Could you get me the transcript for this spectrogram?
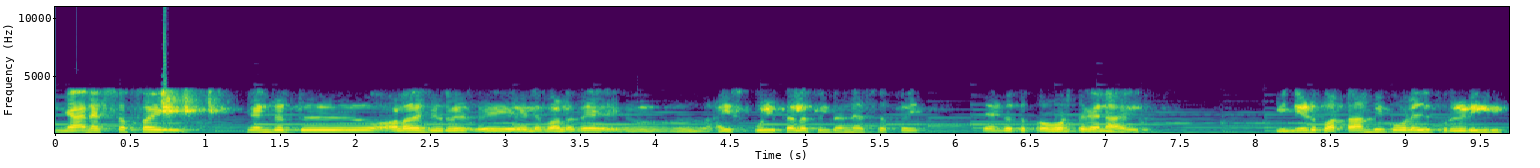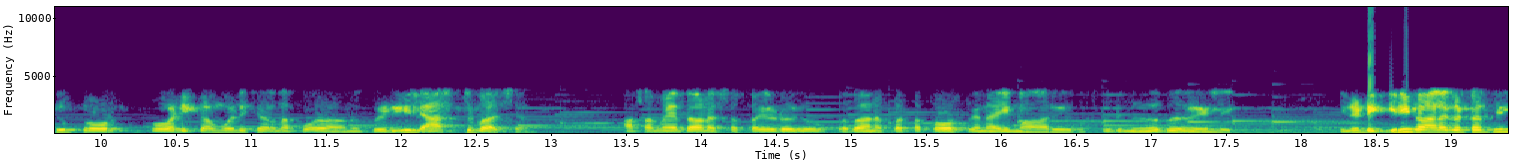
ഞാൻ എസ് എഫ് ഐ രംഗത്ത് വളരെ വളരെ ഹൈസ്കൂൾ തലത്തിൽ തന്നെ എസ് എഫ് ഐ രംഗത്ത് പ്രവർത്തകനായിരുന്നു. പിന്നീട് പട്ടാമ്പി കോളേജിൽ പ്രീ ഡിഗ്രിക്ക് പഠിക്കാൻ വേണ്ടി ചേർന്നപ്പോഴാണ് പ്രീ ഡിഗ്രി ലാസ്റ്റ് ബാച്ചാണ് ആ സമയത്താണ് എസ് എഫ് ഐയുടെ ഒരു പ്രധാനപ്പെട്ട പ്രവർത്തകനായി മാറിയത്. കുറച്ചുകൂടി നേതൃനിലയിലേക്ക് പിന്നെ ഡിഗ്രി കാലഘട്ടത്തിൽ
